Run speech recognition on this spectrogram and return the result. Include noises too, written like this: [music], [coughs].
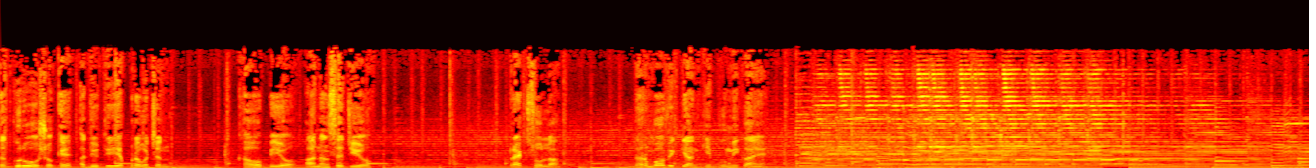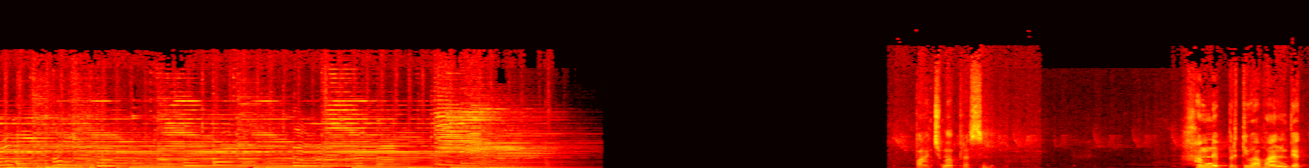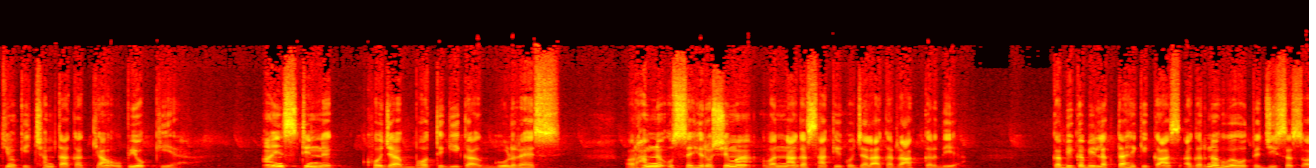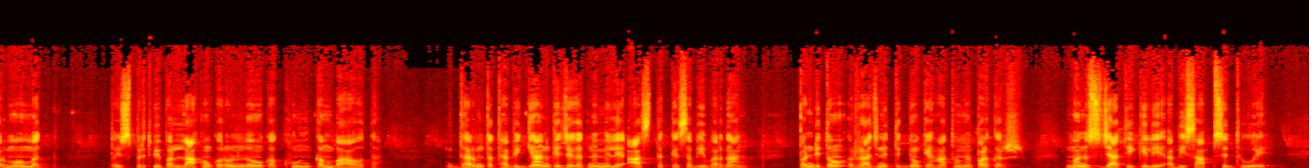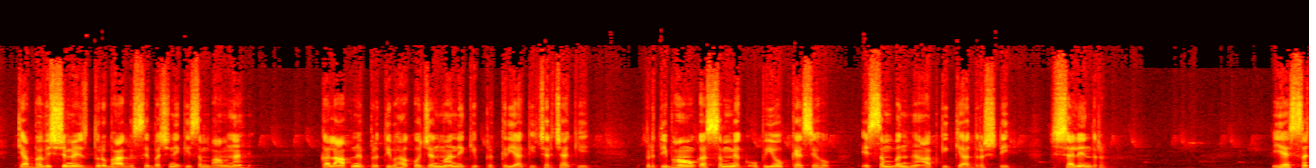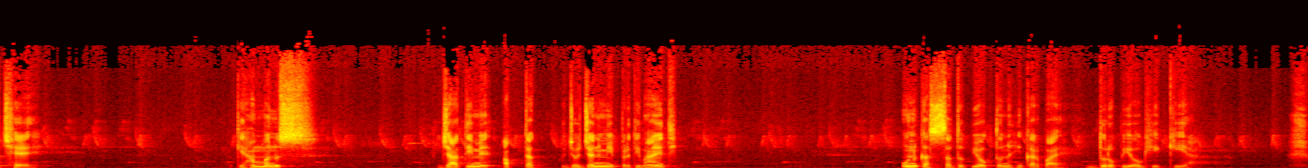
सदगुरु ओशो के अद्वितीय प्रवचन। खाओ, पियो, आनंद से जियो। ट्रैक 16 धर्म व विज्ञान की भूमिकाएँ। पांचवा प्रश्न हमने प्रतिभावान व्यक्तियों की क्षमता का क्या उपयोग किया? आइंस्टीन ने खोजा भौतिकी का गूढ़ रहस्य और हमने उससे हिरोशिमा व नागासाकी को जलाकर राख कर दिया। कभी कभी लगता है कि काश अगर न हुए होते जीसस और मोहम्मद तो इस पृथ्वी पर लाखों करोड़ लोगों का खून कम बहा होता। धर्म तथा विज्ञान के जगत में मिले आज तक के सभी वरदान पंडितों, राजनीतिज्ञों के हाथों में पड़कर मनुष्य जाति के लिए अभिशाप सिद्ध हुए। क्या भविष्य में इस दुर्भाग्य से बचने की संभावना है? कल आपने प्रतिभा को जन्माने की प्रक्रिया की चर्चा की। प्रतिभाओं का सम्यक उपयोग कैसे हो? इस संबंध में आपकी क्या दृष्टि शैलेंद्र, यह सच है कि हम मनुष्य जाति में अब तक जो जन्मी प्रतिभाएँ थी, उनका सदुपयोग तो नहीं कर पाए, दुरुपयोग ही किया।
